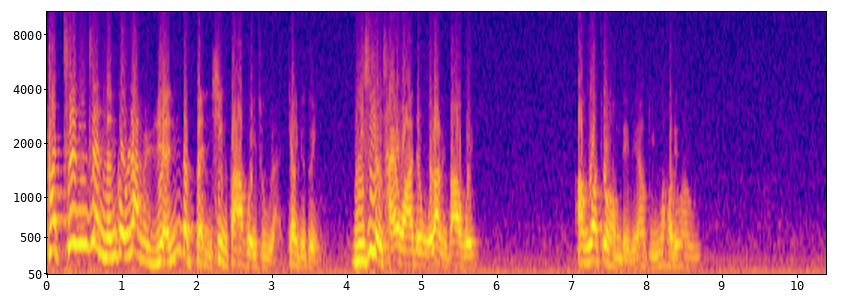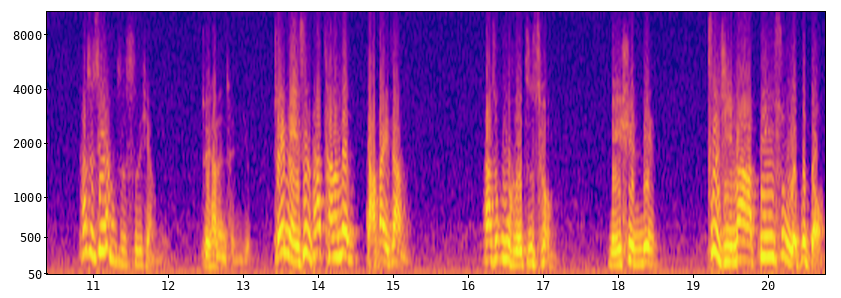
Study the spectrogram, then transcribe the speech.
他真正能够让人的本性发挥出来，这样就对。你是有才华的，我让你发挥。啊，我做皇帝不要紧，我好发挥。他是这样子思想的，所以他能成就。所以每次他常常在打败仗，他是乌合之众，没训练，自己嘛兵术也不懂，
